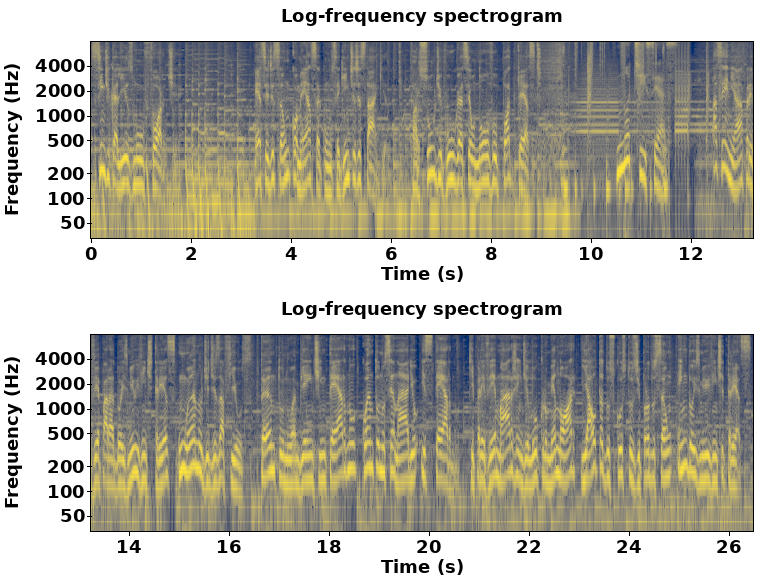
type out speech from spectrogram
Sindicalismo forte. Essa edição começa com os seguintes destaques. Farsul divulga seu novo podcast. Notícias. A CNA prevê para 2023 um ano de desafios, tanto no ambiente interno quanto no cenário externo, que prevê margem de lucro menor e alta dos custos de produção em 2023.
